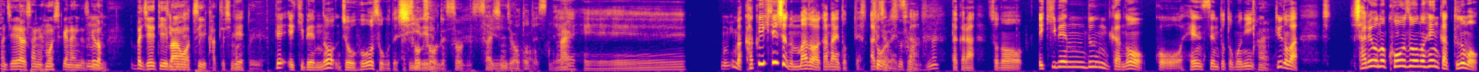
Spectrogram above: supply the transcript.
まあ、JR さんには申し訳ないんですけど、うん、やっぱり JT 版をつい買ってしまうという。で駅弁の情報をそこで仕入れるそうですそうです。最新情報。ですね、はい、へえ今各駅停車の窓開かないのってあるじゃないですか、ね、だからその駅弁文化のこう変遷とともに、はい、っていうのは車両の構造の変化っていうのも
